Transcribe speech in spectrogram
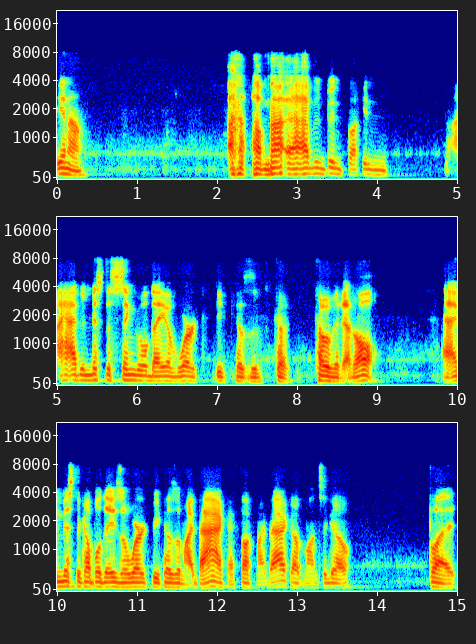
you know, I, I'm not. I haven't been fucking. I haven't missed a single day of work because of COVID at all. I missed a couple of days of work because of my back. I fucked my back up months ago, but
